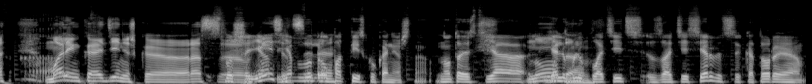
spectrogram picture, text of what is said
Маленькая денежка раз э, Слушай, я, я бы выбрал подписку, конечно. Ну, то есть я, ну, я да. люблю платить за те сервисы, которые,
